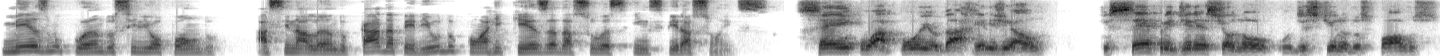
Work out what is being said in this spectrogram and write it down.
mesmo quando se lhe opondo, assinalando cada período com a riqueza das suas inspirações sem o apoio da religião, que sempre direcionou o destino dos povos,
